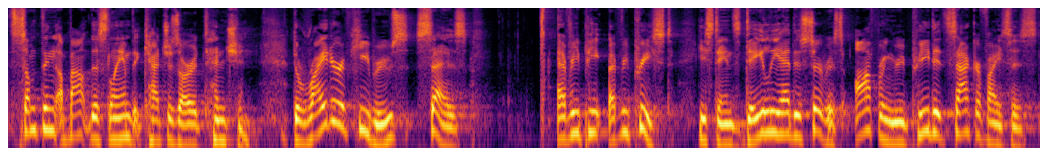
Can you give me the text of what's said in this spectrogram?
something about this lamb that catches our attention. The writer of Hebrews says, Every, every priest, he stands daily at his service, offering repeated sacrifices,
